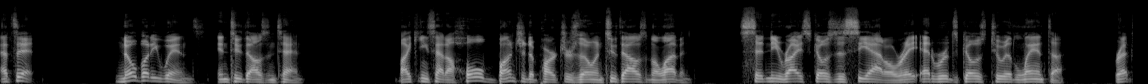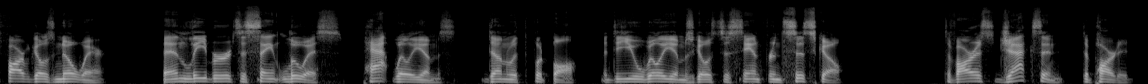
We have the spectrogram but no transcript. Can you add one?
That's it. Nobody wins in 2010. Vikings had a whole bunch of departures, though, in 2011. Sidney Rice goes to Seattle. Ray Edwards goes to Atlanta. Brett Favre goes nowhere. Ben Leber to St. Louis. Pat Williams, done with football. Madieu Williams goes to San Francisco. Tarvaris Jackson departed.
